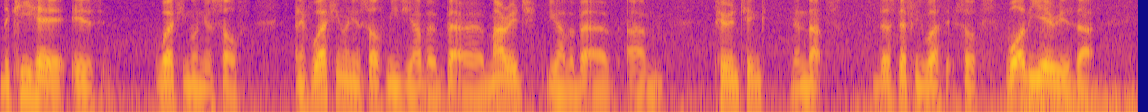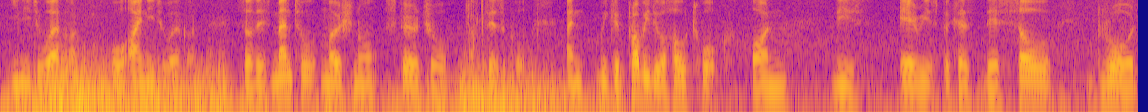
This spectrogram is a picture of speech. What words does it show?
the key here is working on yourself. And if working on yourself means you have a better marriage, you have a better um, parenting, then that's that's definitely worth it. So, what are the areas that you need to work on, or I need to work on? So, there's mental, emotional, spiritual, and physical. And we could probably do a whole talk on these areas because they're so broad.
